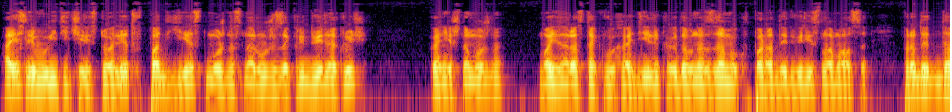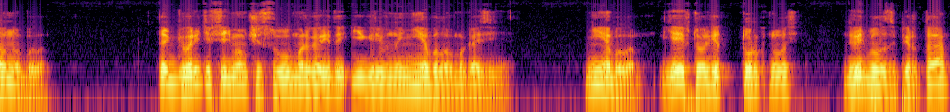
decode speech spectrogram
А если выйти через туалет в подъезд, можно снаружи закрыть дверь на ключ? Конечно, можно. Мы один раз так выходили, когда у нас замок в парадной двери сломался. Правда, это давно было. Так говорите, в седьмом часу Маргариты Игоревны не было в магазине. Не было. Я и в туалет торкнулась. Дверь была заперта.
